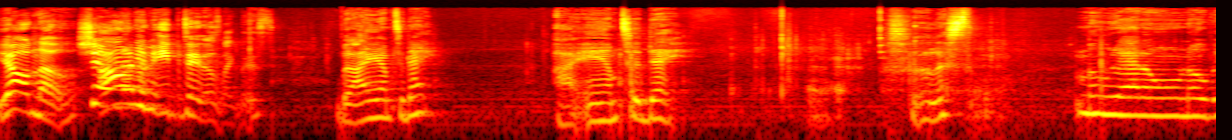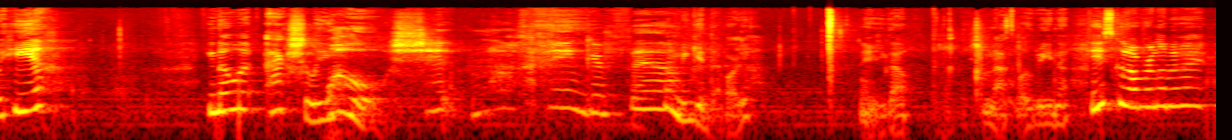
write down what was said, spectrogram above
Y'all know. I I don't never- even eat potatoes like this. But I am today. I am today. So let's move that on over here. You know what? Actually, Whoa, shit, my finger fell. let me get that for you. There you go. She's not supposed to be in there. Can you scoot over a little bit, babe?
